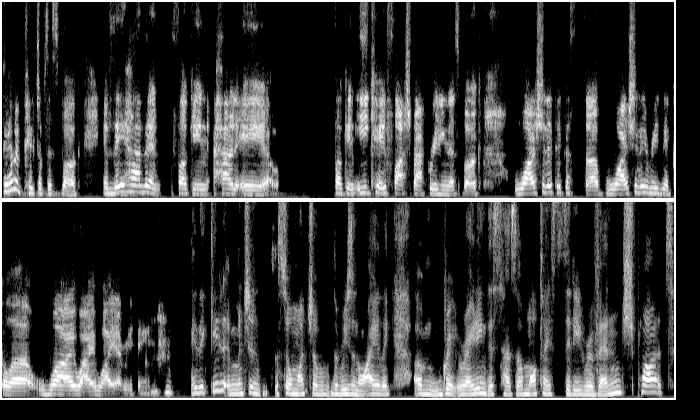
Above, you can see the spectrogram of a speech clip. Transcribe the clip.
they haven't picked up this book if they haven't fucking had a fucking ek flashback reading this book why should they pick this up? Why should they read nicola? Why why why everything I think you mentioned so much of the reason why, like, um, great writing. This has a multi-city revenge plot,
